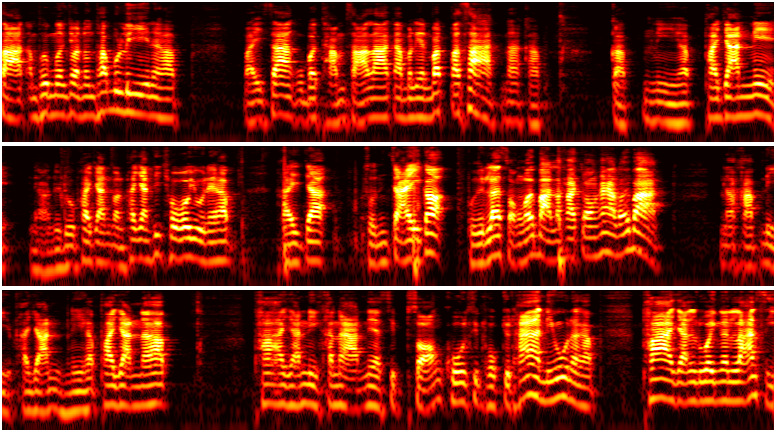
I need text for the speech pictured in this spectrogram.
สาทอำเภอเมืองจังหวัดนนทบุรีนะครับ ไปสร้างอุปถัมภ์ศาลาการประเรียนวัดปราสาทนะครับ กับนี่ครับพยันนี่เดี๋ยวเดี๋ยวดูพยันก่อนพยันที่โชว์อยู่นะครับ ใครจะสนใจก็ผืนละ 200 บาท ราคาจอง 500 บาท นะครับ นี่พยันนี่ครับพยันนะครับพายันนี่ขนาดเนี่ย12คูณ16.5นิ้วนะครับพายันรวยเงินล้านสี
